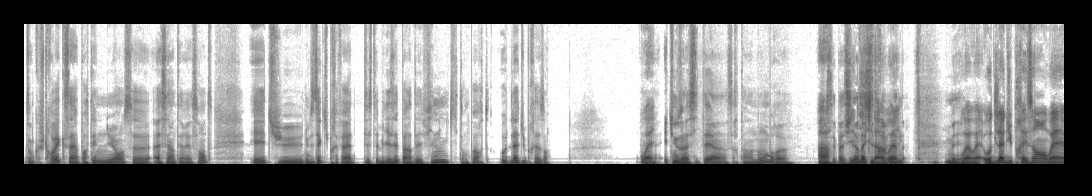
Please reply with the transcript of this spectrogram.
Donc je trouvais que ça apportait une nuance euh, assez intéressante. Et tu nous disais que tu préférais être déstabilisé par des films qui t'emportent au-delà du présent. Ouais. et tu nous as cité un certain nombre. Ah, je sais pas s'il y en a qui te reviennent. Mais... Ouais, ouais. Au-delà du présent, ouais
